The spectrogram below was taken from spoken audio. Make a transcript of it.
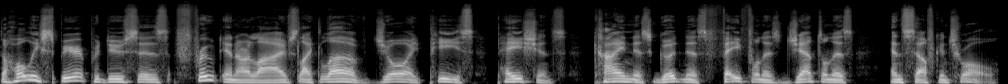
The Holy Spirit produces fruit in our lives like love, joy, peace, patience, kindness, goodness, faithfulness, gentleness, and self-control.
